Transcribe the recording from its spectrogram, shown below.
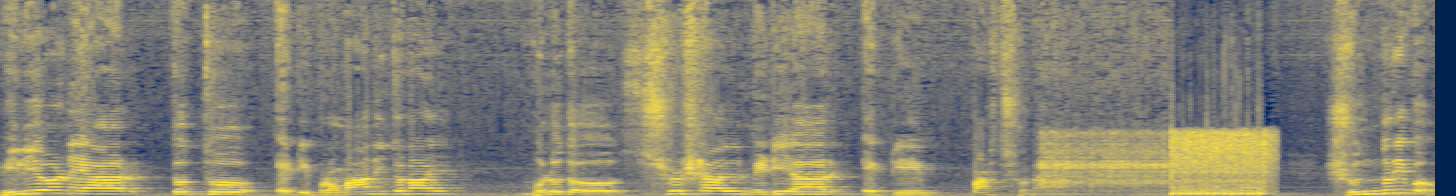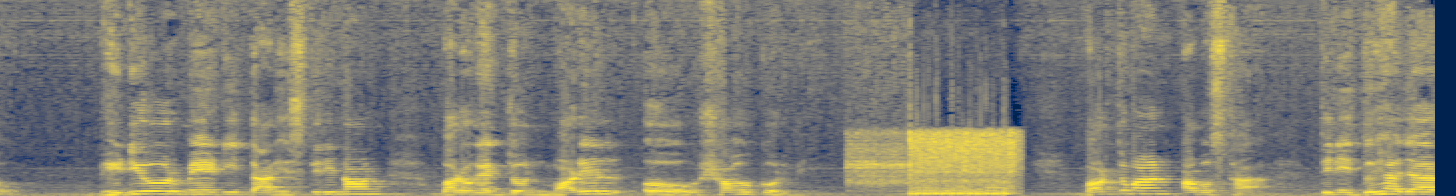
বিলিয়নেয়ার তথ্য এটি প্রমাণিত নয়, মূলত সোশ্যাল মিডিয়ার একটি প্রার্থনা সুন্দরী বউ ভিডিওর মেয়েটি তার স্ত্রী নন, বরং একজন মডেল ও সহকর্মী। বর্তমান অবস্থা, তিনি দুই হাজার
